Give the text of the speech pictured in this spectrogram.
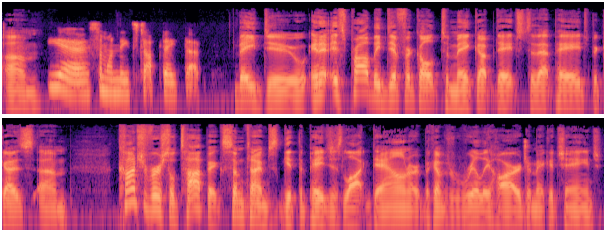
Um, Yeah, someone needs to update that. they do. And it's probably difficult to make updates to that page because um, controversial topics sometimes get the pages locked down or it becomes really hard to make a change.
